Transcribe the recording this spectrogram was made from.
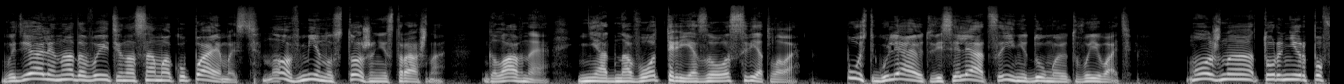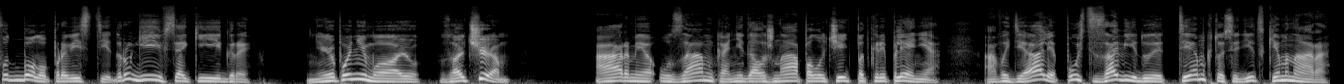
В идеале надо выйти на самоокупаемость, но в минус тоже не страшно. Главное, ни одного трезвого светлого. Пусть гуляют, веселятся и не думают воевать. Можно турнир по футболу провести, другие всякие игры. Не понимаю, зачем? Армия у замка не должна получить подкрепление, а в идеале пусть завидует тем, кто сидит в Кемнара.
